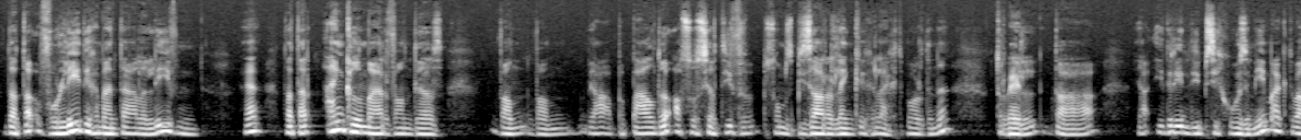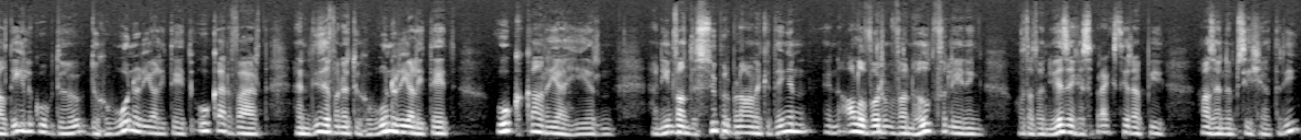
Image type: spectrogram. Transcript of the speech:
dat dat volledige mentale leven, hè, dat daar enkel maar van, de, van, van ja, bepaalde associatieve, soms bizarre linken gelegd worden. Hè. Terwijl dat ja, iedereen die psychose meemaakt wel degelijk ook de, de gewone realiteit ook ervaart en die ze vanuit de gewone realiteit ook kan reageren. En een van de superbelangrijke dingen in alle vormen van hulpverlening, of dat nu is in gesprekstherapie als in een psychiatrie,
